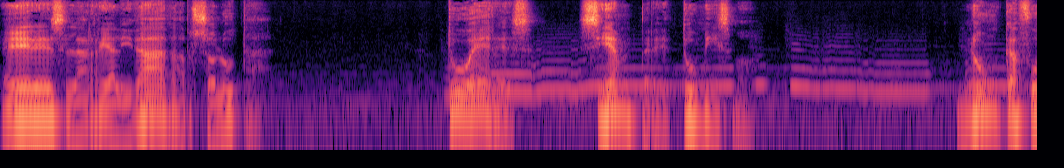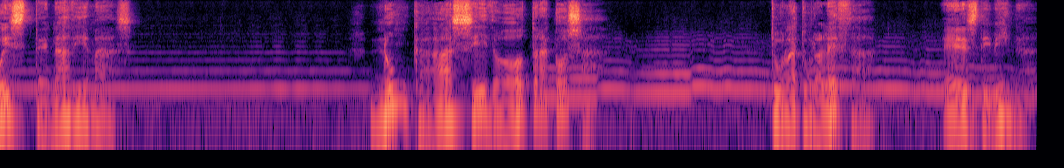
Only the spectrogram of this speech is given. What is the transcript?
Eres la realidad absoluta. Tú eres siempre tú mismo. Nunca fuiste nadie más. Nunca has sido otra cosa. Tu naturaleza es divina.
